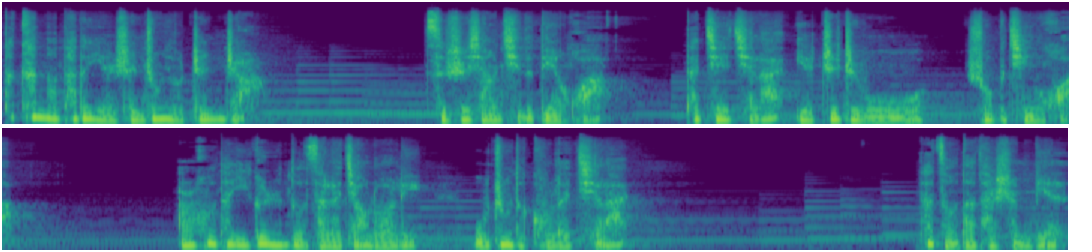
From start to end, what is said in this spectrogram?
他看到他的眼神中有挣扎。此时响起的电话，他接起来也支支吾吾，说不清话。而后他一个人躲在了角落里，无助的哭了起来。他走到他身边，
